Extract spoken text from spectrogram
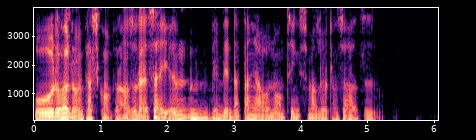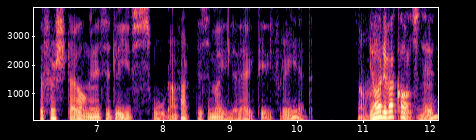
Och då höll de en presskonferens och där säger Netanyahu någonting som jag aldrig hört han säga att för första gången i sitt liv så såg han faktiskt en möjlig väg till fred. Ja, det var konstigt. Mm.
